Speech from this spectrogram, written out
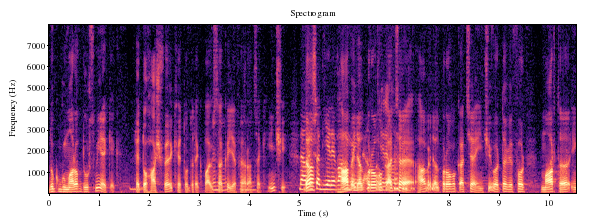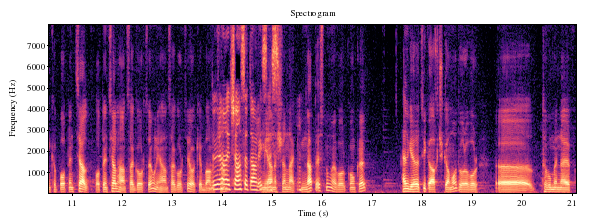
դուք գումարով դուրս մի եկեք, հետո հաշվեք, հետո դրեք պայուսակը եւ հեռացեք։ Ինչի։ Դա շատ Երևանում հավելյալ պրովոկացիա է, հավելյալ պրովոկացիա է, ինչի, որտեվ երբ որ մարդը ինքը պոտենցիալ պոտենցիալ հանցագործ է, ունի հանցագործի հոգեբանություն։ Դու այդ շանսը տալիս ես։ Միանշանակ։ Նա տեսնում է, որ կոնկրետ այդ գեղեցիկ աղջկա մոտ, որը որ, որ թվում են նաև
